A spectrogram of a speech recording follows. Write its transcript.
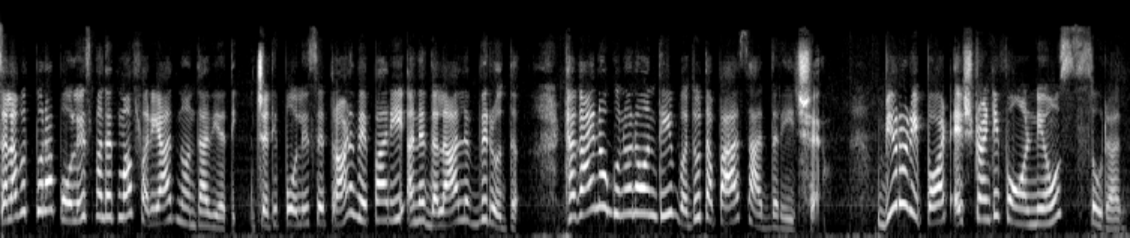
સલાબતપુરા પોલીસ મથકમાં ફરિયાદ નોંધાવી હતી, જેથી પોલીસે ત્રણ વેપારી અને દલાલ વિરુદ્ધ ઠગાઈનો ગુનો નોંધી વધુ તપાસ હાથ ધરી છે. Bureau report S twenty four news Surat.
